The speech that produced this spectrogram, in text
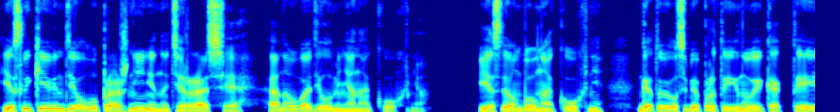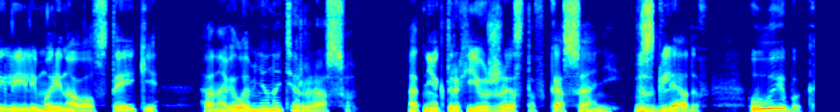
Если Кевин делал упражнения на террасе, она уводила меня на кухню. Если он был на кухне, готовил себе протеиновые коктейли или мариновал стейки, она вела меня на террасу. От некоторых ее жестов, касаний, взглядов, улыбок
